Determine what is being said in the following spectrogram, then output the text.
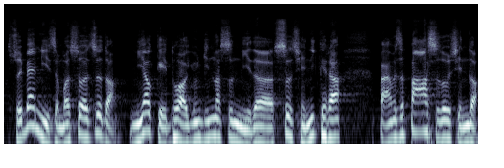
随便你怎么设置的，你要给多少佣金那是你的事情，你给他百分之八十都行的。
